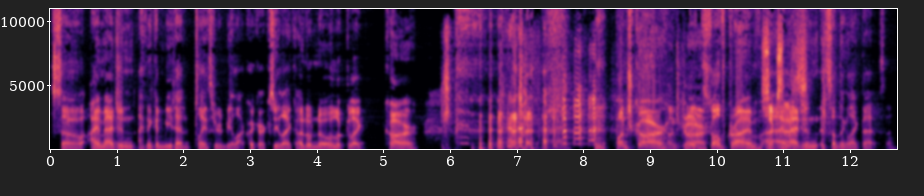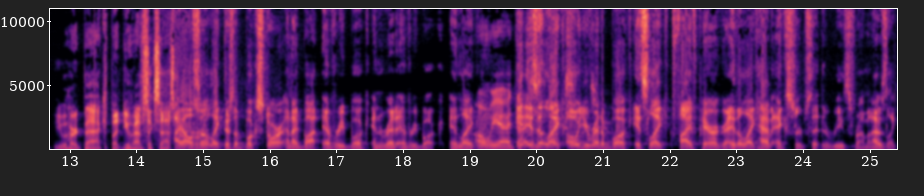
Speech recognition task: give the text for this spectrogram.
So i imagine i think a meathead playthrough would be a lot quicker because you're like i don't know look like car punch car Punch car. solve crime I- Success. I, imagine it's something like that so. you hurt back, but you have success. I also like there's a bookstore and I bought every book and read every book. And like Oh yeah, I died it in isn't like oh you bookstore, read a book. It's like five paragraphs. It'll like have excerpts that it reads from and I was like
